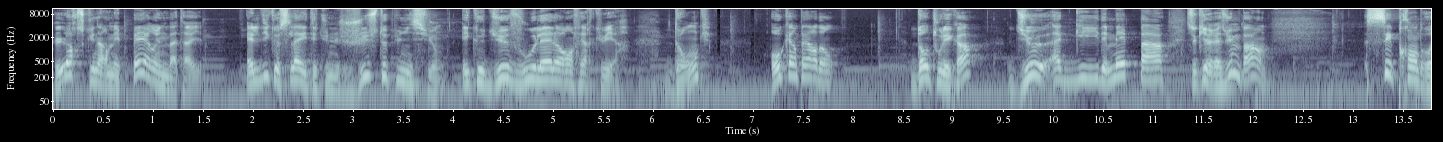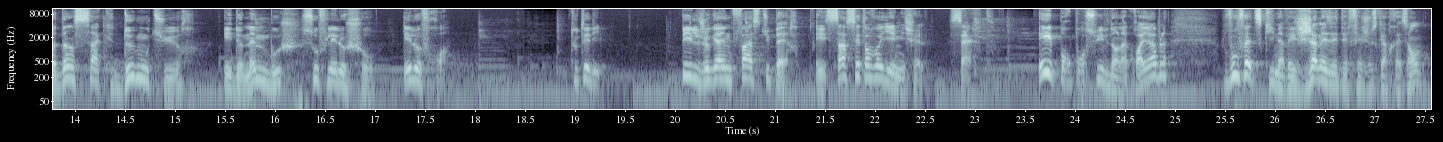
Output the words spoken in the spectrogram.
Lorsqu'une armée perd une bataille, elle dit que cela était une juste punition et que Dieu voulait leur en faire cuire. Donc, aucun perdant. Dans tous les cas, Dieu a guidé mes pas. Ce qu'il résume par c'est prendre d'un sac deux moutures et de même bouche souffler le chaud et le froid. Tout est dit. Pile, je gagne, face, tu perds. Et ça, c'est envoyé, Michel. Certes. Et pour poursuivre dans l'incroyable, vous faites ce qui n'avait jamais été fait jusqu'à présent,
